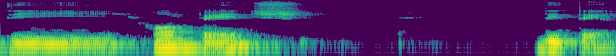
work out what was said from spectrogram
the home page detail.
